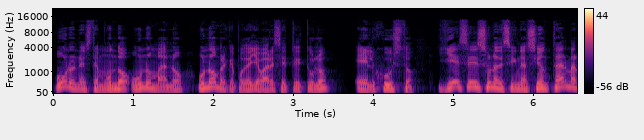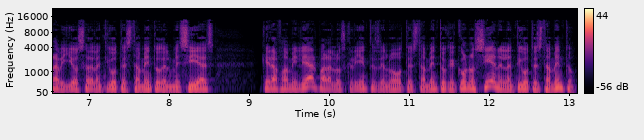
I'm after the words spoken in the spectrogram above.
uno en este mundo, un humano, un hombre que podía llevar ese título, el justo. Y esa es una designación tan maravillosa del Antiguo Testamento del Mesías, que era familiar para los creyentes del Nuevo Testamento que conocían el Antiguo Testamento.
